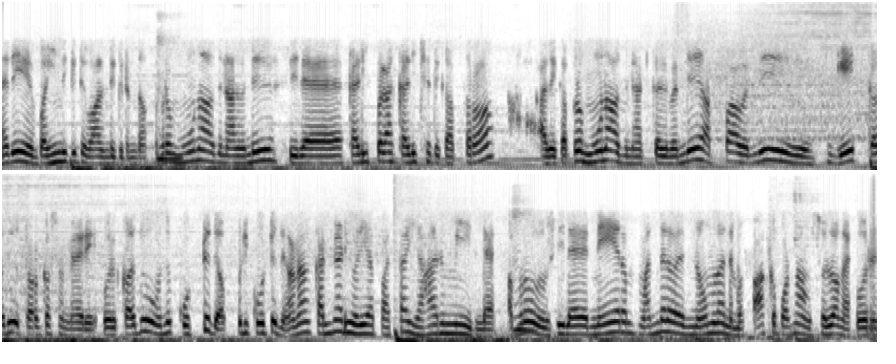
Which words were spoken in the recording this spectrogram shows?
நிறைய பயந்துகிட்டு வாழ்ந்துகிட்டு இருந்தோம். அப்புறம் மூணாவது நாள் வந்து சில கழிப்பெல்லாம் கழிச்சதுக்கு அப்புறம் அதுக்கப்புறம் மூணாவது நாட்கள் வந்து அப்பா வந்து கேட் கதவு திறக்க சொன்னாரு. ஒரு கதவு வந்து கொட்டுது அப்படி கொட்டுது. ஆனா கண்ணாடி வழியா பார்த்தா யாருமே இல்ல. அப்புறம் ஒரு சில நேரம் மந்திர நோம்பலாம் நம்ம பார்க்க போனா அவங்க சொல்லுவாங்க ஒரு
